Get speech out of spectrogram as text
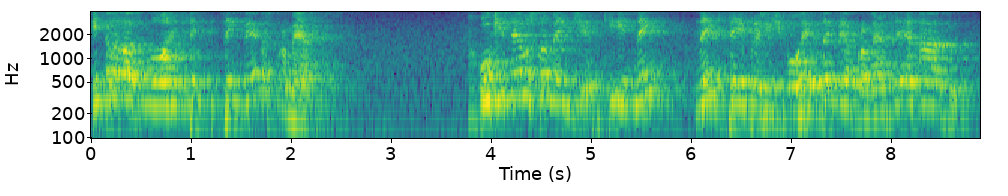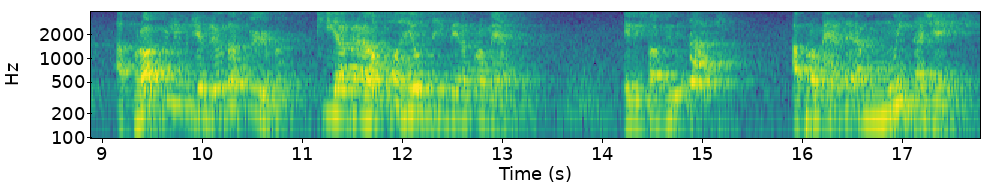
Então elas morrem sem, sem ver as promessas. O que Deus também diz que nem, nem sempre a gente morrer sem ver a promessa é errado. A próprio livro de Hebreus afirma que Abraão morreu sem ver a promessa. Ele só viu Isaac. A promessa era muita gente.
